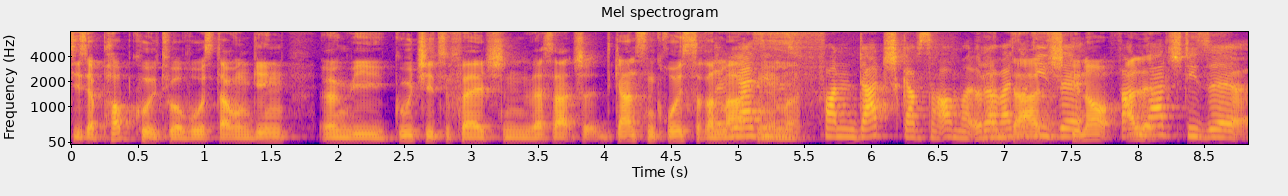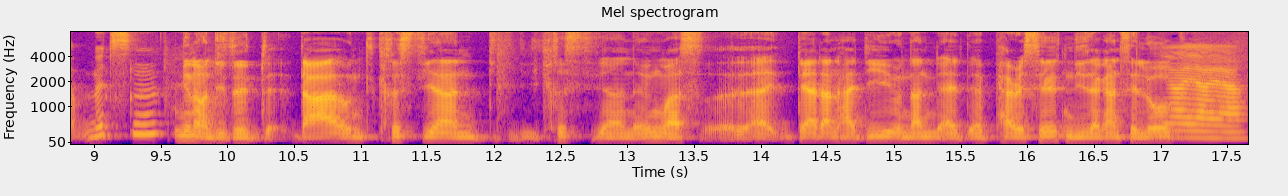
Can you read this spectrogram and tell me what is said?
diese Popkultur, wo es darum ging, irgendwie Gucci zu fälschen, Versace, die ganzen größeren Marken dieses immer. Von Dutch gab es doch auch mal, oder? Von weißt du, Dutch, diese genau, Von alle. Dutch, diese Mützen. Genau, diese da und Christian, die- Christian irgendwas, äh, der dann halt die und dann äh, äh, Paris Hilton, dieser ganze Look. Ja, ja, ja.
